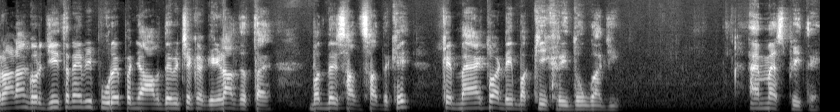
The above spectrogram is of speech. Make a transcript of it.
ਰਾਣਾ ਗੁਰਜੀਤ ਨੇ ਵੀ ਪੂਰੇ ਪੰਜਾਬ ਦੇ ਵਿੱਚ ਇੱਕ ਗੇੜਾ ਦਿੱਤਾ ਹੈ ਬੰਦੇ ਸੱਦ ਸੱਦ ਕੇ ਕਿ ਮੈਂ ਤੁਹਾਡੀ ਮੱਕੀ ਖਰੀਦੂੰਗਾ ਜੀ ਐਮਐਸਪੀ ਤੇ।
